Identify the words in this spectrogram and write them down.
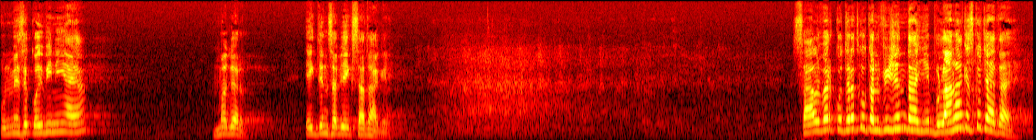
उनमें से कोई भी नहीं आया, मगर एक दिन सभी एक साथ आ गए। साल भर कुदरत को कंफ्यूजन था, ये बुलाना किसको चाहता है?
